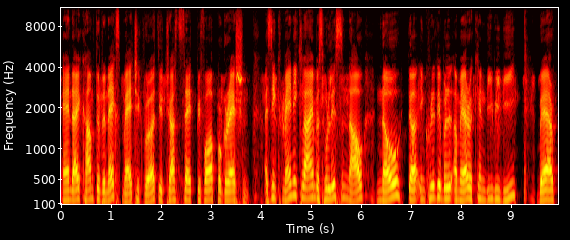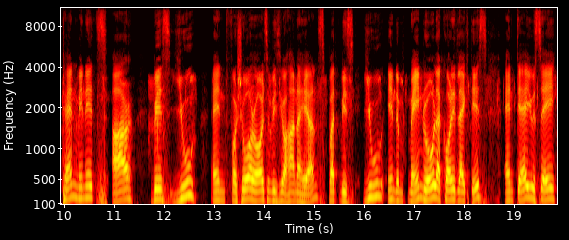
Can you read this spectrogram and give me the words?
And I come to the next magic word you just said before progression. I think many climbers who listen now know the incredible American DVD where 10 minutes are with you and for sure also with Johanna Herns, but with you in the main role. I call it like this. And there you say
